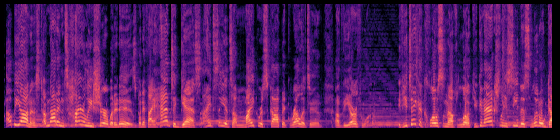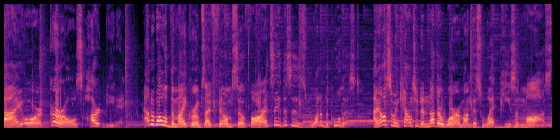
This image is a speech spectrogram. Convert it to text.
I'll be honest, I'm not entirely sure what it is, but if I had to guess, I'd say it's a microscopic relative of the earthworm. If you take a close enough look, you can actually see this little guy or girl's heart beating. Out of all of the microbes I've filmed so far, I'd say this is one of the coolest. I also encountered another worm on this wet piece of moss.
